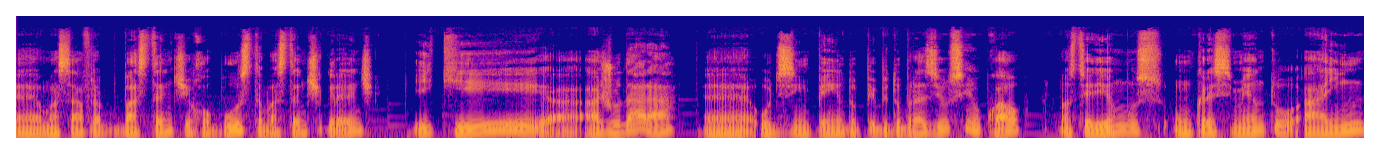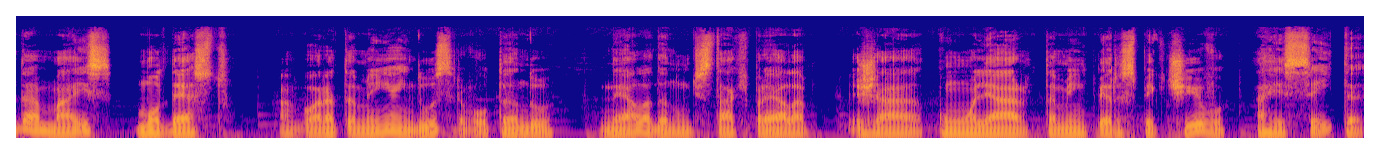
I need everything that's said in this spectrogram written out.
é uma safra bastante robusta, bastante grande e que ajudará é, o desempenho do PIB do Brasil, sem o qual nós teríamos um crescimento ainda mais modesto. Agora também a indústria, voltando nela, dando um destaque para ela já com um olhar também perspectivo, a receita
